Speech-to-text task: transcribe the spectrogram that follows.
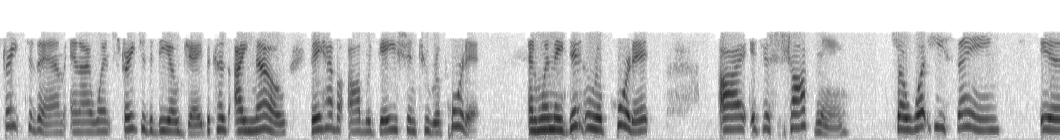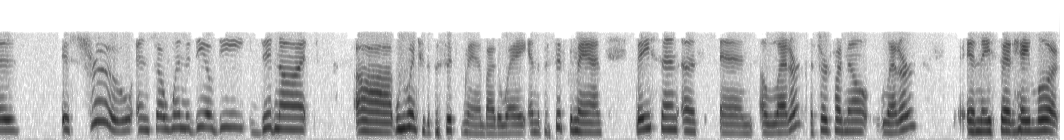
straight to them and I went straight to the DOJ because I know they have an obligation to report it. And when they didn't report it, I it just shocked me. So what he's saying is is true. And so when the DOD did not, uh, we went to the Pacific Man, by the way, and the Pacific Man, they sent us an a letter, a certified mail letter, and they said, "Hey, look,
